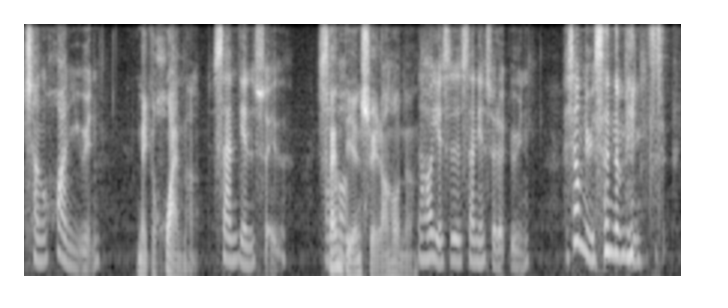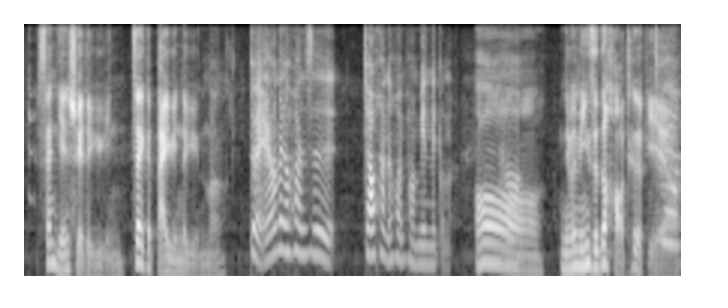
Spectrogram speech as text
陈焕云，哪个焕呢、三点水的，三点水，然后呢？然后也是三点水的云，很像女生的名字。三点水的云，在一个白云的云吗？对，然后那个换是交换的换旁边那个嘛。哦，你们名字都好特别啊，，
